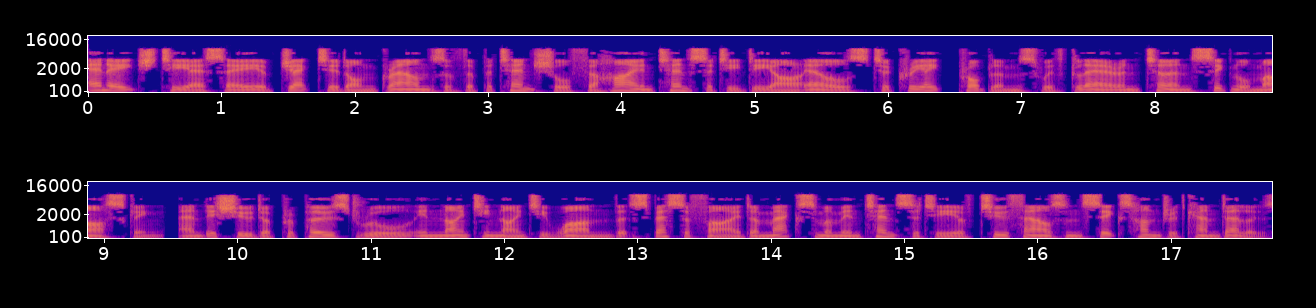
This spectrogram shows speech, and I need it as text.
NHTSA objected on grounds of the potential for high-intensity DRLs to create problems with glare and turn signal masking, and issued a proposed rule in 1991 that specified a maximum intensity of 2,600 candelas.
